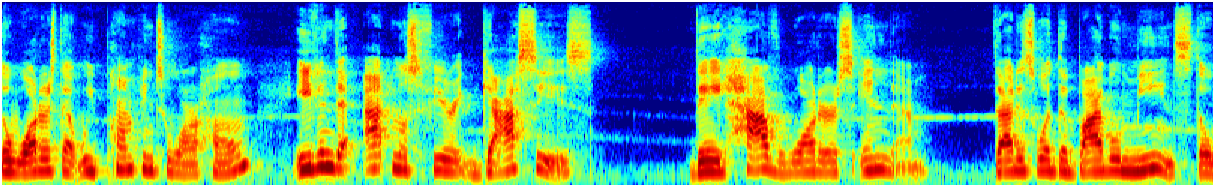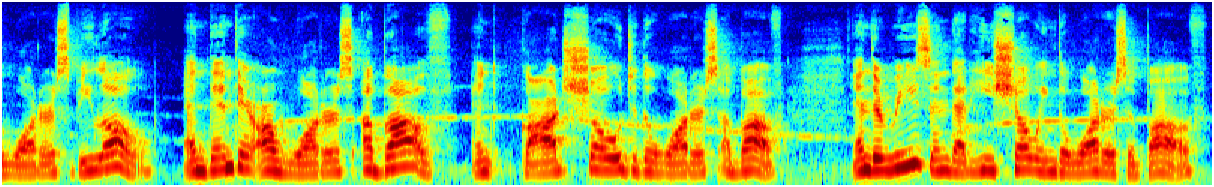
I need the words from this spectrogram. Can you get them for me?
the waters that we pump into our home, even the atmospheric gases, they have waters in them. That is what the Bible means the waters below. And then there are waters above. And God showed the waters above. And the reason that He's showing the waters above,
